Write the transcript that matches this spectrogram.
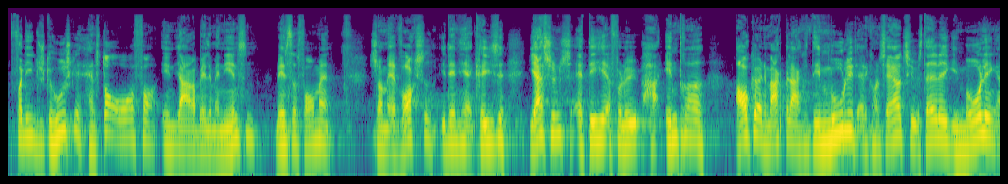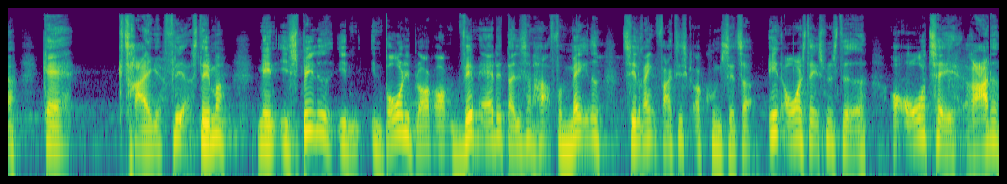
Fordi du skal huske, han står over for en Jakob Ellemann Jensen, Venstres formand, som er vokset i den her krise. Jeg synes, at det her forløb har ændret afgørende magtbalancen. Det er muligt, at det konservative stadigvæk i målinger kan trække flere stemmer, men i spillet i en, borgerlig blok om, hvem er det, der ligesom har formatet til rent faktisk at kunne sætte sig ind over i statsministeriet og overtage rettet,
